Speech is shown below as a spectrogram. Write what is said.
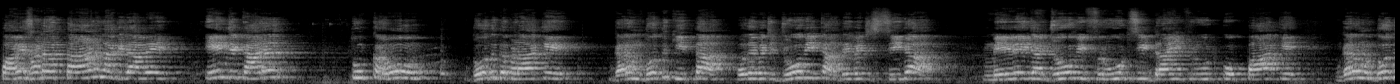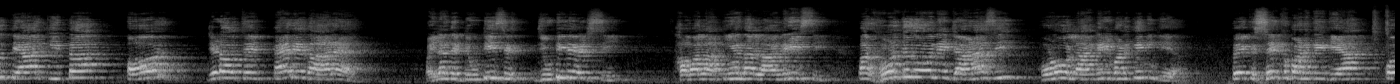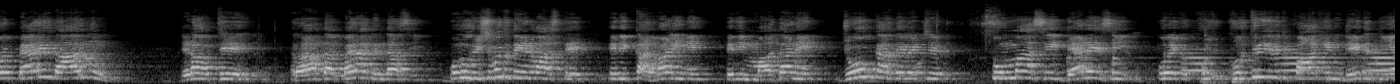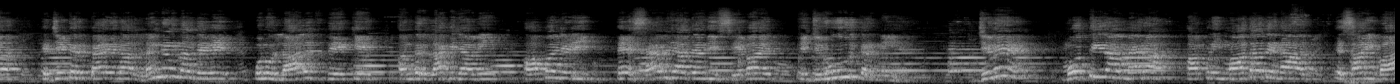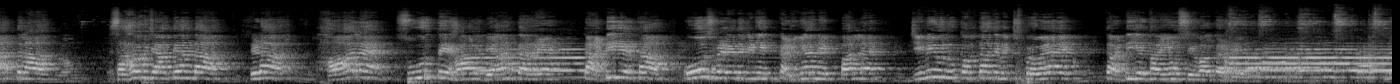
ਭਾਵੇਂ ਸਾਡਾ ਤਾਣ ਲੱਗ ਜਾਵੇ, ਇੰਜ ਕਰ, ਤੂੰ ਘਰੋਂ ਦੁੱਧ ਦਬਣਾ ਕੇ ਗਰਮ ਦੁੱਧ ਕੀਤਾ, ਉਹਦੇ ਵਿੱਚ ਜੋ ਵੀ ਘਰ ਦੇ ਵਿੱਚ ਸੀਗਾ, ਮੇਵੇ ਜਾਂ ਜੋ ਵੀ ਫਰੂਟ ਸੀ ਡਰਾਈ ਫਰੂਟ ਉਹ ਪਾ ਕੇ ਗਰਮ ਦੁੱਧ ਤਿਆਰ ਕੀਤਾ, ਔਰ ਜਿਹੜਾ ਉੱਥੇ ਪਹਿਰੇਦਾਰ ਹੈ, ਪਹਿਲਾਂ ਤੇ ਡਿਊਟੀ ਸੀ ਡਿਊਟੀ ਦੇ ਵਿੱਚ ਸੀ ਹਵਾਲਾਤੀਆਂ ਦਾ ਲਾਂਗਰੀ ਸੀ। ਪਰ ਹੁਣ ਜਦੋਂ ਉਹਨੇ ਜਾਣਾ ਸੀ, ਹੁਣ ਉਹ ਲਾਂਗਰੀ ਬਣ ਕੇ ਨਹੀਂ ਗਿਆ। ਉਹ ਇੱਕ ਸਿੱਖ ਬਣ ਕੇ ਗਿਆ ਔਰ ਪਹਿਰੇਦਾਰ ਨੂੰ ਜਿਹੜਾ ਉੱਥੇ ਰਾਤ ਦਾ ਪਹਿਰਾ ਦਿੰਦਾ ਸੀ, ਉਹਨੂੰ ਰਿਸ਼ਵਤ ਦੇਣ ਵਾਸਤੇ ਇਹਦੀ ਘਰਵਾਲੀ ਨੇ, ਇਹਦੀ ਮਾਤਾ ਨੇ ਜੋ ਘਰ ਦੇ ਵਿੱਚ ਟੂਮਾ ਸੀ ਗਹਿਣੇ ਸੀ, ਉਹ ਇੱਕ ਖੁ- ਖੁਰਦਰੀ ਦੇ ਵਿੱਚ ਪਾ ਕੇ ਇਹਨੂੰ ਦੇ ਦਿੱਤੀਆਂ ਕਿ ਜੇਕਰ ਪਹਿਰੇਦਾਰ ਲੰਘਣ ਨਾ ਦੇਵੇ, ਉਹਨੂੰ ਲਾਲਚ ਦੇ ਕੇ ਅੰਦਰ ਲੱਗ ਜਾਵੀਂ। ਆਪਾਂ ਜਿਹੜੀ ਇਹ ਸਹਿਬਜ਼ਾਦਿਆਂ ਦੀ ਸੇਵਾ ਹੈ, ਇਹ ਜ਼ਰੂਰ ਕਰਨੀ ਹੈ। ਜਿਵੇਂ ਮੋਤੀ ਰਾਮ ਮਹਿਰਾ ਆਪਣੀ ਮਾਤਾ ਦੇ ਨਾਲ ਇਹ ਸਾਰੀ ਵਾਰਤਲਾ ਸਾਹਿਬਜ਼ਾਦਿਆਂ ਦਾ ਜਿਹੜਾ ਹਾਲ ਹੈ, ਸੂਰਤ ਤੇ ਹਾਲ ਬਿਆਨ ਕਰ ਰਿਹਾ ਹੈ, ਢਾਡੀ ਯਥਾ ਉਸ ਵੇਲੇ ਦੇ ਜਿਹੜੀਆਂ ਘੜੀਆਂ ਨੇ, ਪਲ ਹੈ, ਜਿਵੇਂ ਉਹਨੂੰ ਕਵਿਤਾ ਦੇ ਵਿੱਚ ਪਰੋਇਆ ਹੈ ਤੁਹਾਡੀ ਯਥਾ ਇਉਂ ਸੇਵਾ ਕਰ ਰਿਹਾ।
